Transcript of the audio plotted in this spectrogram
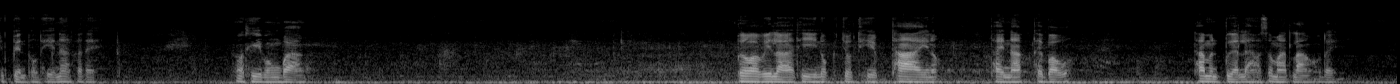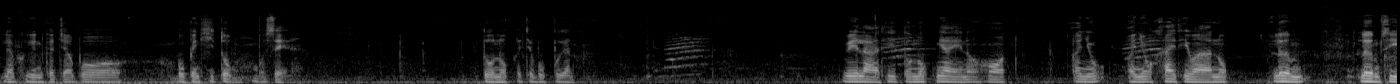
จะเป็นต้องเทหน้าก็ได้เอาเทบางๆเพื่อว่าเวลาที่นกกระจกเทปทายเนาะทายนักทายเบา ถ้ามันเปื้อนแล้วเราสามารถล้างเอาได้ แล้วพื้นก็จะโบโบเป็นขี้ตุ่มโบเสะตัวนกก็จะโบเปื้อน เวลาที่ตัวนกใหญ่เนาะหอดอายุอายุไข่ที่ว่านกเริ่มเริ่มสี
